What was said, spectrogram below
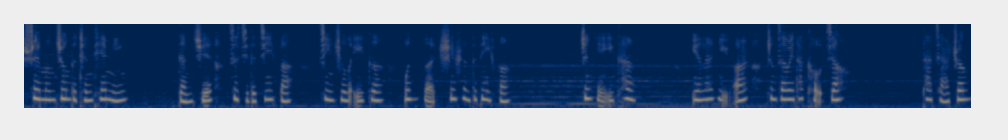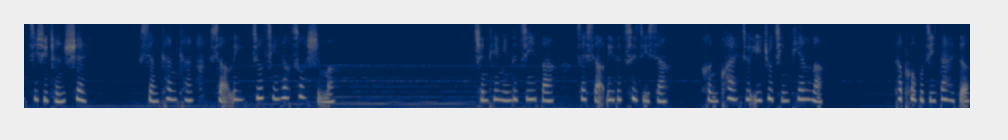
睡梦中的陈天明，感觉自己的鸡巴进入了一个温暖湿润的地方。睁眼一看，原来女儿正在为他口交。他假装继续沉睡，想看看小丽究竟要做什么。陈天明的鸡巴在小丽的刺激下，很快就一柱擎天了。他迫不及待的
